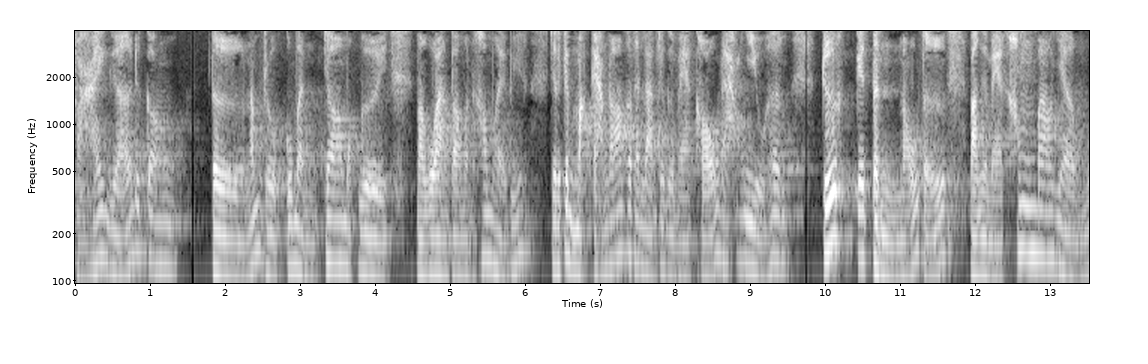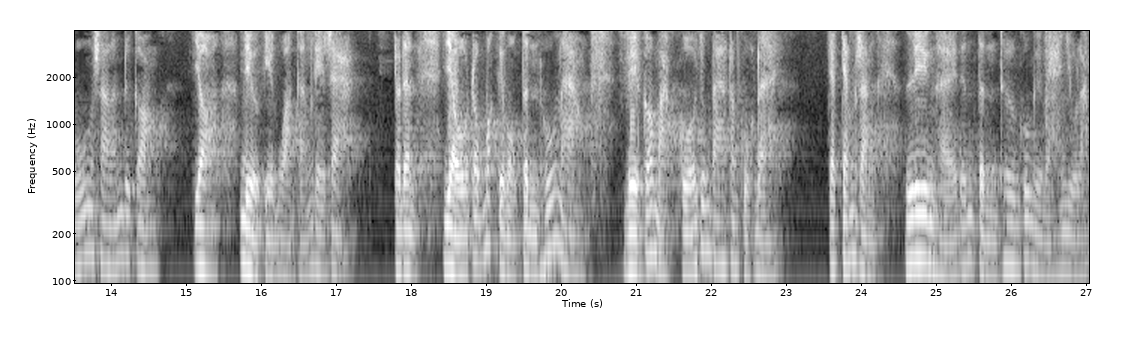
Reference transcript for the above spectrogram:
phải gỡ đứa con từ nắm ruột của mình cho một người mà hoàn toàn mình không hề biết. Cho nên cái mặc cảm đó có thể làm cho người mẹ khổ đau nhiều hơn trước cái tình mẫu tử mà người mẹ không bao giờ muốn xa lánh đứa con do điều kiện hoàn cảnh gây ra. Cho nên, dầu trong bất kỳ một tình huống nào, việc có mặt của chúng ta trong cuộc đời chắc chắn rằng liên hệ đến tình thương của người mẹ nhiều lắm.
